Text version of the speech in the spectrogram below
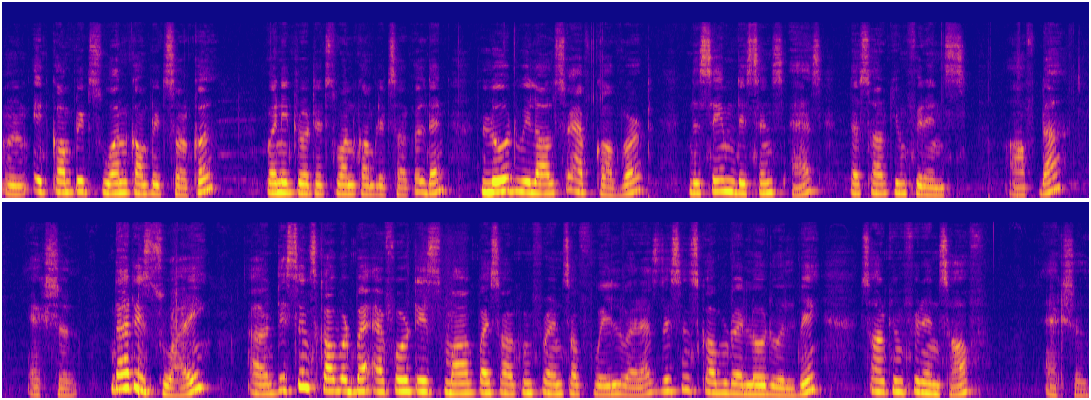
um, it completes one complete circle when it rotates one complete circle then load will also have covered the same distance as the circumference of the axle that is why uh, distance covered by effort is marked by circumference of wheel whereas distance covered by load will be circumference of axle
